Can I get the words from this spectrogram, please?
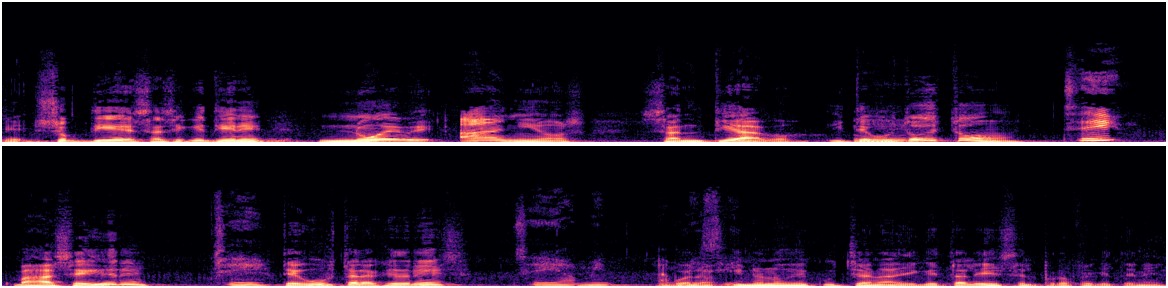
Eh, sub 10, así que tiene nueve años Santiago. ¿Y te gustó esto? Sí. ¿Vas a seguir? Sí. ¿Te gusta el ajedrez? Sí, a mí. bueno, y no nos escucha nadie. ¿Qué tal es el profe que tenés?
